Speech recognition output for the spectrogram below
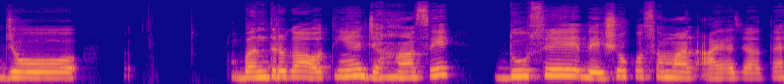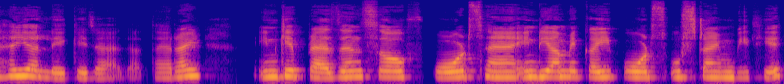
जो बंदरगाह होती हैं, जहाँ से दूसरे देशों को सामान आया जाता है या लेके जाया जाता है राइट इनके प्रेजेंस ऑफ़ पोर्ट्स हैं। इंडिया में कई पोर्ट्स उस टाइम भी थे।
